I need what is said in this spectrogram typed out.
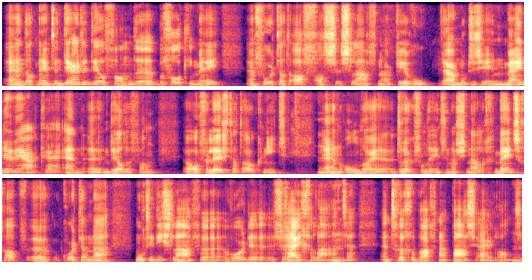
En dat neemt een derde deel van de bevolking mee en voert dat af als slaaf naar Peru. Daar moeten ze in mijnen werken en een deel daarvan overleeft dat ook niet. En onder druk van de internationale gemeenschap, eh, kort daarna, moeten die slaven worden vrijgelaten en teruggebracht naar Paaseiland.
